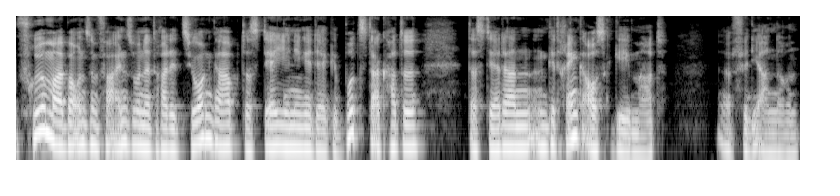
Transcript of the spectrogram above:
früher mal bei uns im Verein so eine Tradition gehabt, dass derjenige, der Geburtstag hatte, dass der dann ein Getränk ausgegeben hat äh, für die anderen.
